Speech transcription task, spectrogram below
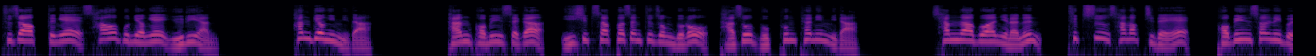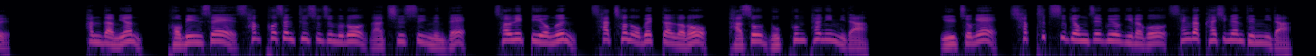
투자업 등의 사업 운영에 유리한 환경입니다. 단 법인세가 24% 정도로 다소 높은 편입니다. 샴나부안이라는 특수 산업지대에 법인 설립을 한다면 법인세 3% 수준으로 낮출 수 있는데 설립 비용은 4,500달러로 다소 높은 편입니다. 일종의 샵 특수 경제구역이라고 생각하시면 됩니다.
